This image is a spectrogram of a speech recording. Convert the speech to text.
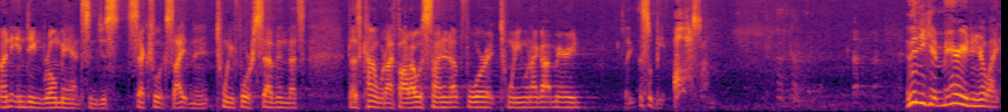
unending romance and just sexual excitement 24 7. That's, that's kind of what I thought I was signing up for at 20 when I got married. It's like, this will be awesome. And then you get married and you're like,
